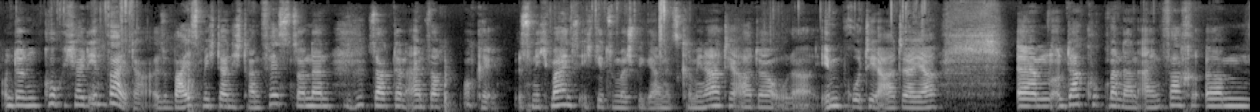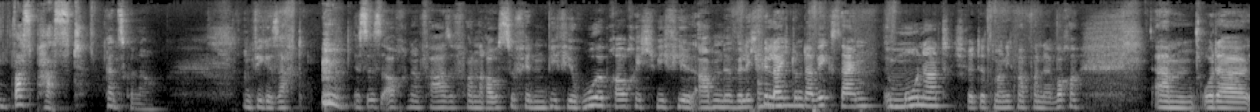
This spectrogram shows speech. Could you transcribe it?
Und dann gucke ich halt eben weiter. Also beiß mich da nicht dran fest, sondern mhm. sag dann einfach, okay, ist nicht meins. Ich gehe zum Beispiel gerne ins Kriminaltheater oder Impro-Theater, ja. Ähm, und da guckt man dann einfach, ähm, was passt. Ganz genau. Und wie gesagt, es ist auch eine Phase von rauszufinden, wie viel Ruhe brauche ich, wie viele Abende will ich mhm. vielleicht unterwegs sein im Monat. Ich rede jetzt mal nicht mal von der Woche. Ähm, oder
